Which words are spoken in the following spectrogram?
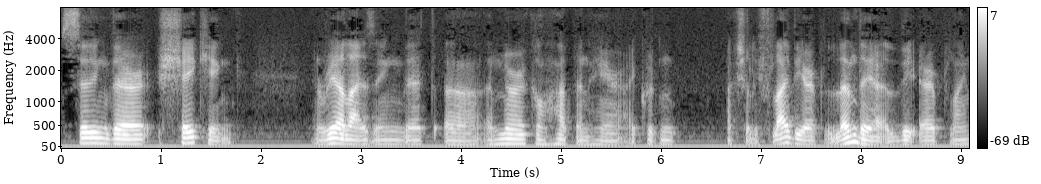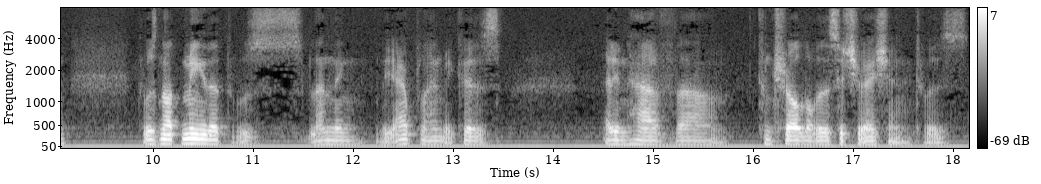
sitting there shaking and realizing that uh, a miracle happened here. I couldn't actually fly the airplane, land the, the airplane. It was not me that was landing the airplane because I didn't have uh, control over the situation. It was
